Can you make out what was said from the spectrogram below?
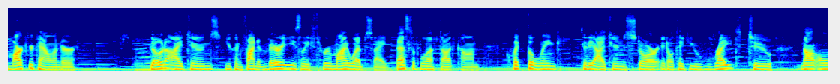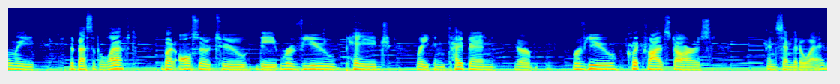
mark your calendar, go to iTunes. You can find it very easily through my website, bestoftheleft.com. Click the link to the iTunes store. It'll take you right to not only the Best of the Left, but also to the review page where you can type in your review, click five stars, and send it away.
